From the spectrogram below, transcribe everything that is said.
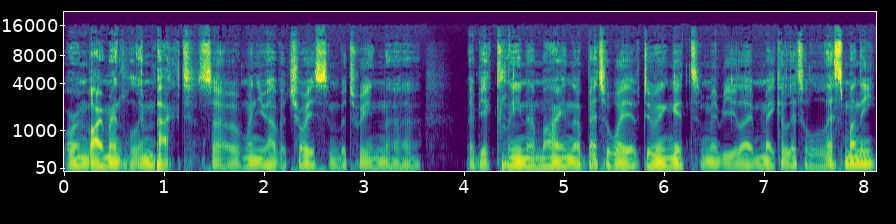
or environmental impact. So when you have a choice in between uh, maybe a cleaner mine, a better way of doing it, maybe you like make a little less money,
